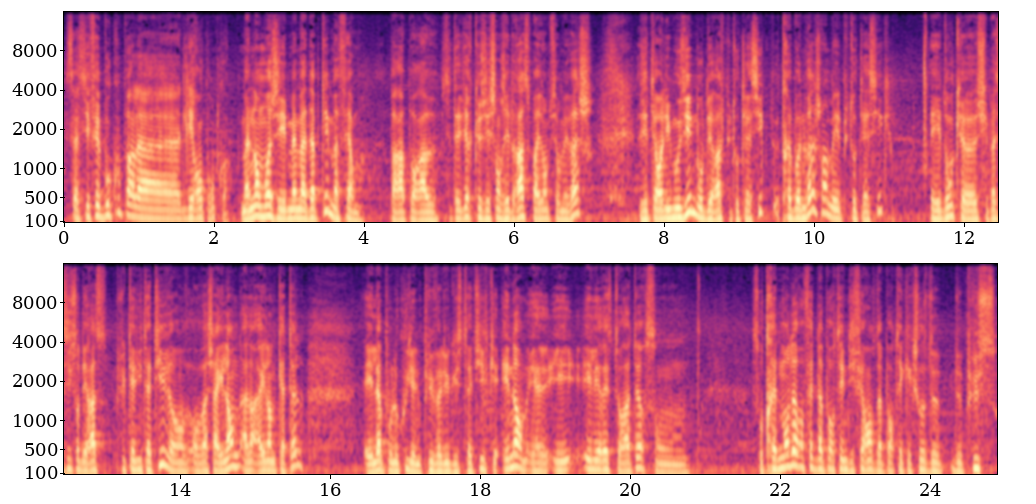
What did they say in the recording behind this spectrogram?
ça s'est fait beaucoup par les rencontres. Quoi. Maintenant, moi, j'ai même adapté ma ferme par rapport à eux. C'est-à-dire que j'ai changé de race, par exemple, sur mes vaches. J'étais en limousine, donc des races plutôt classiques, très bonnes vaches, hein, mais plutôt classiques. Et donc, euh, je suis passé sur des races plus qualitatives en, en vache Highland, Highland Cattle. Et là, pour le coup, il y a une plus-value gustative qui est énorme. Et, les restaurateurs sont, très demandeurs, en fait, d'apporter une différence, d'apporter quelque chose de, plus.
